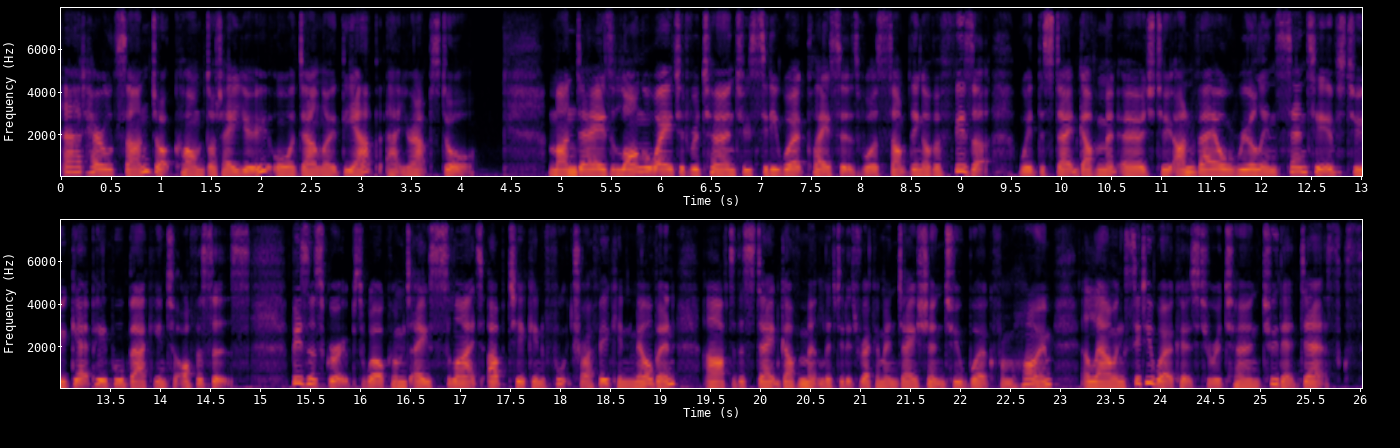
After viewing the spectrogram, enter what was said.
at heraldsun.com.au or download the app at your app store. Monday's long awaited return to city workplaces was something of a fizzer, with the state government urged to unveil real incentives to get people back into offices. Business groups welcomed a slight uptick in foot traffic in Melbourne after the state government lifted its recommendation to work from home, allowing city workers to return to their desks.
